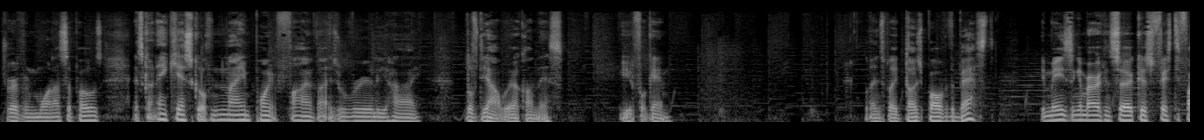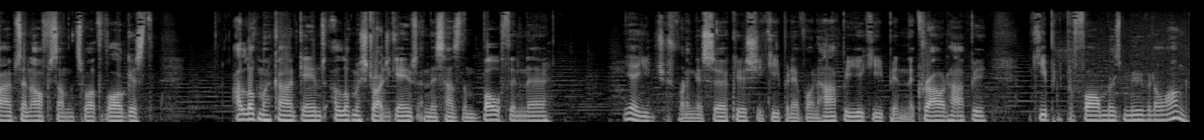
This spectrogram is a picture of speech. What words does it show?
driven one, I suppose. It's got an AKS score of 9.5, that is really high. Love the artwork on this. Beautiful game. Learn to play dodgeball with the best. The Amazing American Circus, 55% off, it's on the 12th of August. I love my card games, I love my strategy games, and this has them both in there yeah, you're just running a circus, you're keeping everyone happy, you're keeping the crowd happy, keeping performers moving along.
